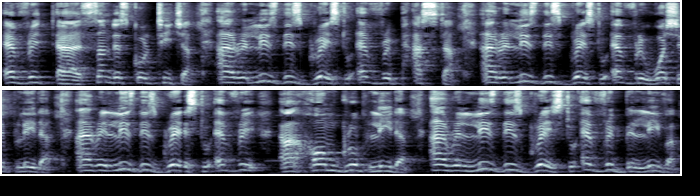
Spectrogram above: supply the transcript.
every uh, Sunday school teacher. I release this grace to every pastor. I release this grace to every worship leader. I release this grace to every a home group leader. I release this grace to every believer.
